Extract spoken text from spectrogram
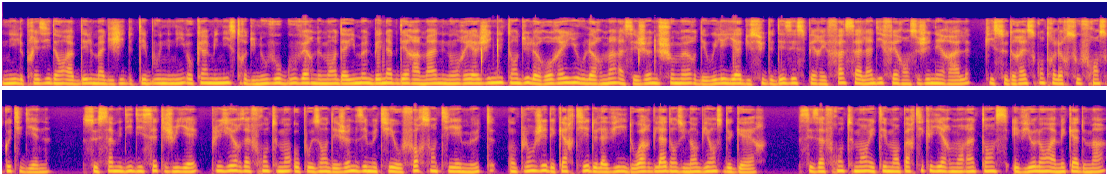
ni le président Abdelmajid Tebboune ni aucun ministre du nouveau gouvernement d'Aïmen Ben Abderrahman n'ont réagi ni tendu leur oreille ou leurs mains à ces jeunes chômeurs des wilayas du sud désespérés face à l'indifférence générale qui se dresse contre leurs souffrances quotidiennes. Ce samedi 17 juillet, plusieurs affrontements opposant des jeunes émeutiers aux forces anti-émeutes ont plongé des quartiers de la ville d'Ouargla dans une ambiance de guerre. Ces affrontements étaient particulièrement intenses et violents à Mekadma,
